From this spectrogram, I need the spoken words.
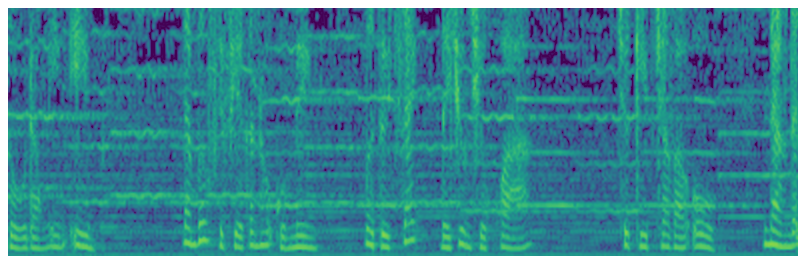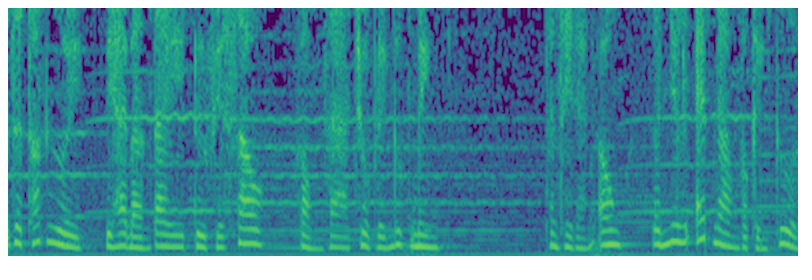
số đóng im im. Nàng bước về phía căn hộ của mình, mở túi sách lấy chùm chìa khóa. Chưa kịp tra vào ổ, nàng đã giật thoát người vì hai bàn tay từ phía sau vòng ra chụp lấy ngực mình. Thân thể đàn ông gần như ép nàng vào cánh cửa,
